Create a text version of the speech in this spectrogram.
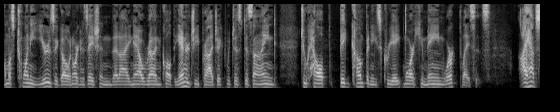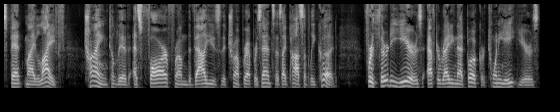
almost 20 years ago an organization that I now run called the Energy Project, which is designed to help big companies create more humane workplaces. I have spent my life trying to live as far from the values that Trump represents as I possibly could. For 30 years after writing that book, or 28 years,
